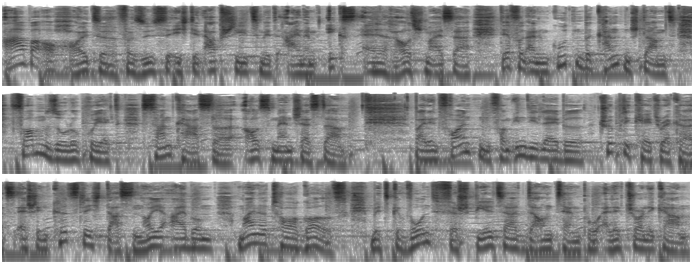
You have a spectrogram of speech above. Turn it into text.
Aber auch heute versüße ich den Abschied mit einem XL Rausschmeißer, der von einem guten Bekannten stammt, vom Soloprojekt Suncastle aus Manchester. Bei den Freunden vom Indie-Label Triplicate Records erschien kürzlich das neue Album Minotaur Golf mit gewohnt verspielter Downtempo Electronica.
